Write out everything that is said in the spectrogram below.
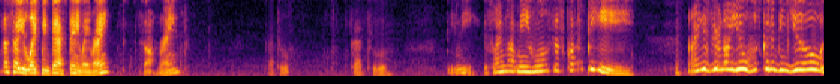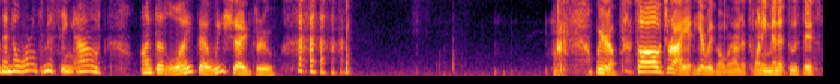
That's how you like me best anyway, right? So, right? Got to, got to be me. If I'm not me, who else is gonna be? Right? If you're not you, who's gonna be you? Then the world's missing out on the light that we shine through. Weirdo. So try it. Here we go. We're on a 20 minute Tuesdays.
